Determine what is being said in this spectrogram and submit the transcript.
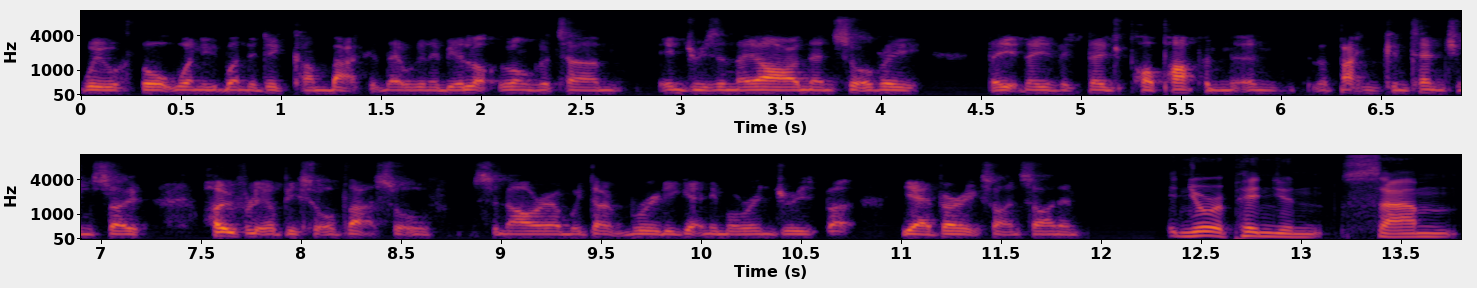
we all thought when he, when they did come back that they were going to be a lot longer term injuries than they are, and then sort of really, they, they, they just pop up and, and back in contention. So hopefully it'll be sort of that sort of scenario, and we don't really get any more injuries. But yeah, very exciting signing In your opinion, Sam,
